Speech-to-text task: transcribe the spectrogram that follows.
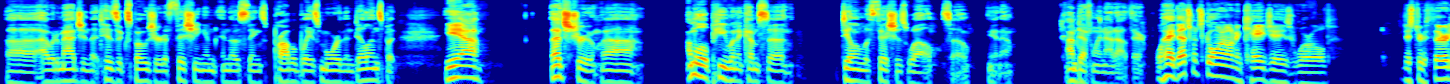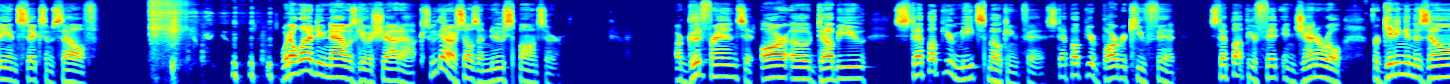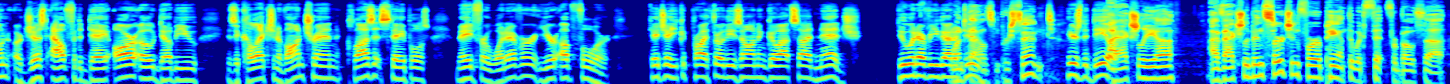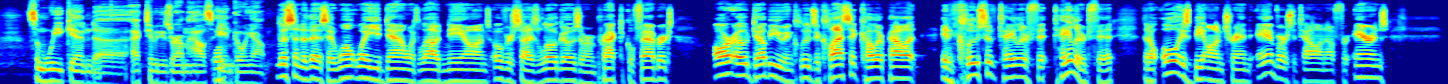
uh, I would imagine that his exposure to fishing and, and those things probably is more than Dylan's. But yeah, that's true. Uh, I'm a little pee when it comes to dealing with fish as well. So you know, I'm definitely not out there. Well, hey, that's what's going on in KJ's world. Mr. 30 and 6 himself. what I want to do now is give a shout out because we got ourselves a new sponsor. Our good friends at ROW. Step up your meat smoking fit, step up your barbecue fit, step up your fit in general for getting in the zone or just out for the day. ROW is a collection of on trend closet staples made for whatever you're up for. KJ, you could probably throw these on and go outside and edge. Do whatever you got to do. thousand percent. Here's the deal. I actually, uh, I've actually been searching for a pant that would fit for both uh, some weekend uh, activities around the house Well- and going out. Listen to this. It won't weigh you down with loud neons, oversized logos, or impractical fabrics. ROW includes a classic color palette, an inclusive tailor fit, tailored fit that'll always be on trend and versatile enough for errands,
